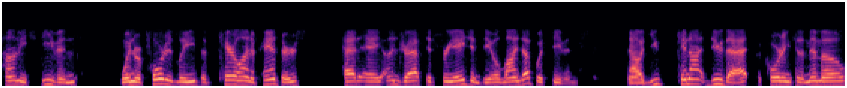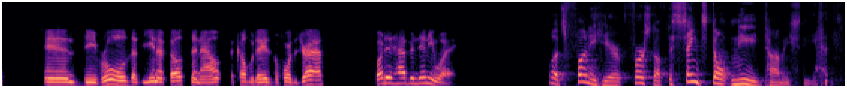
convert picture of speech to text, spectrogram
Tommy Stevens when reportedly the Carolina Panthers had a undrafted free agent deal lined up with Stevens. Now you cannot do that according to the memo and the rules that the NFL sent out a couple days before the draft, but it happened anyway. Well, it's funny here. First off, the Saints don't need Tommy Stevens.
